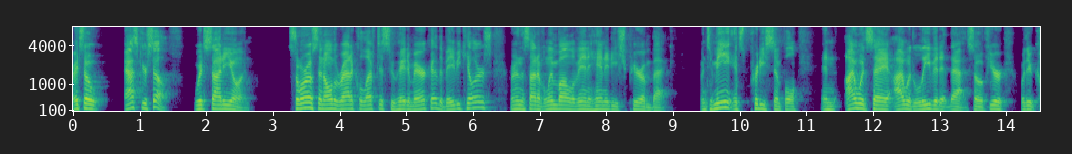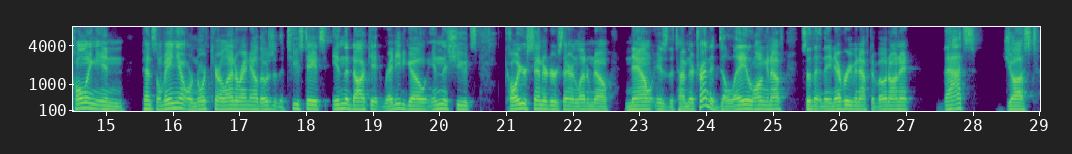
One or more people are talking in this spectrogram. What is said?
Right? So ask yourself, which side are you on? Soros and all the radical leftists who hate America, the baby killers, are on the side of Limbaugh, Levin, Hannity, Shapiro, and Beck. And to me, it's pretty simple. And I would say I would leave it at that. So if you're whether you're calling in Pennsylvania or North Carolina right now. Those are the two states in the docket, ready to go in the chutes. Call your senators there and let them know now is the time. They're trying to delay long enough so that they never even have to vote on it. That's just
